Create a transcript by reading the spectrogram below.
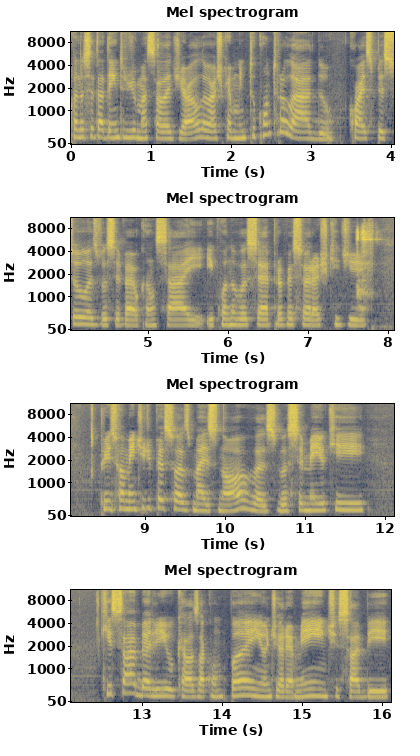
quando você está dentro de uma sala de aula, eu acho que é muito controlado quais pessoas você vai alcançar. E, e quando você é professor, acho que de. Principalmente de pessoas mais novas, você meio que. que sabe ali o que elas acompanham diariamente, sabe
